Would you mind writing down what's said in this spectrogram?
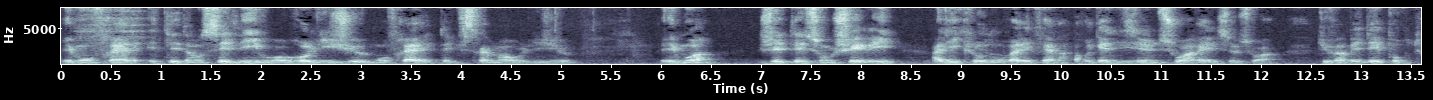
Et mon frère était dans ses livres religieux. Mon frère est extrêmement religieux. Et moi, j'étais son chéri. Allez Claude, on va aller faire organiser une soirée ce soir. Tu vas m'aider pour tout.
